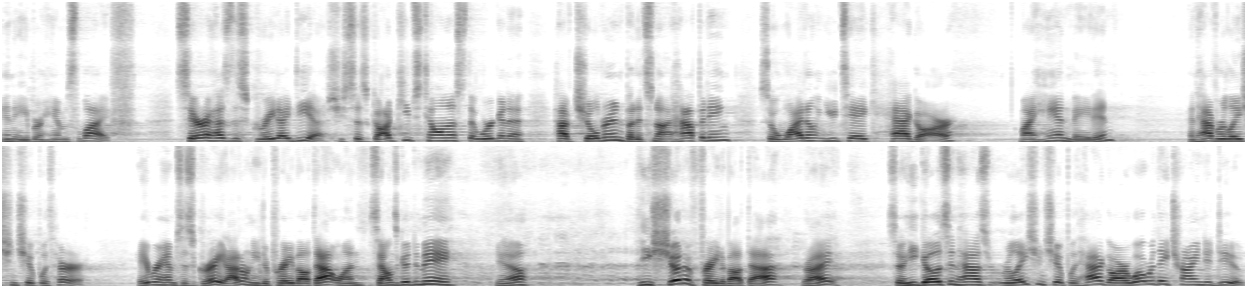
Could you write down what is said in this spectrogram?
in Abraham's life. Sarah has this great idea. She says, God keeps telling us that we're going to have children, but it's not happening. So why don't you take Hagar, my handmaiden, and have a relationship with her? Abraham says, Great, I don't need to pray about that one. Sounds good to me. You know? He should have prayed about that, right? So he goes and has relationship with Hagar. What were they trying to do?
